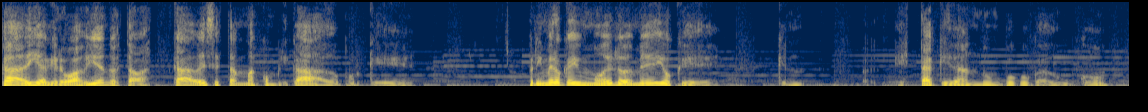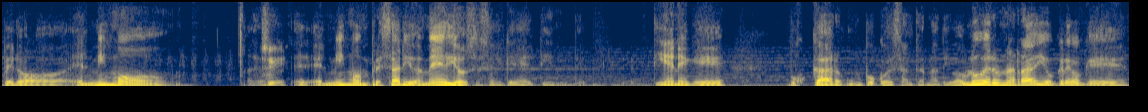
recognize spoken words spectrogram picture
Cada día que lo vas viendo, está, cada vez está más complicado. Porque primero que hay un modelo de medios que, que está quedando un poco caduco. Pero el mismo el, mismo empresario de medios es el que tiene, que buscar un poco esa alternativa. Blue era una radio, creo que,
